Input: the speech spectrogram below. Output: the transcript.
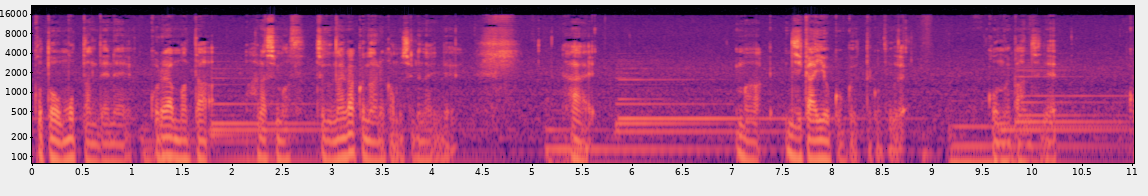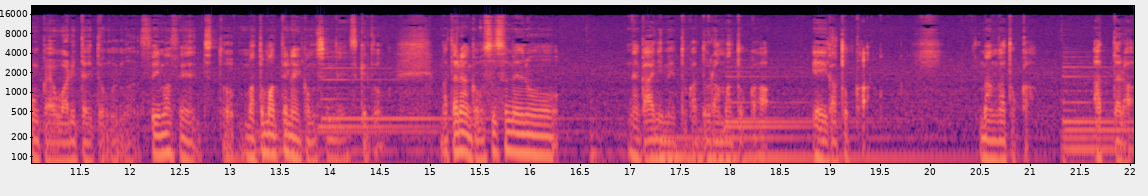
ことを思ったんでねこれはまた話します。ちょっと長くなるかもしれないんで。はい。まあ次回予告ってことで。こんな感じで今回終わりたいと思います。すいません。ちょっとまとまってないかもしれないですけどまた何かおすすめのなんかアニメとかドラマとか映画とか漫画とかあったら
